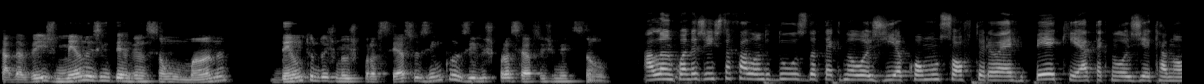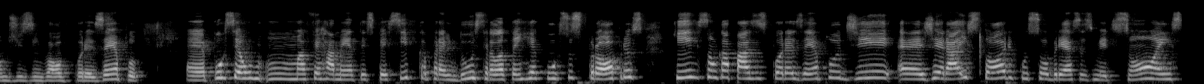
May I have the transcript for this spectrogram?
cada vez menos intervenção humana dentro dos meus processos, inclusive os processos de medição. Alan, quando a gente está falando do uso da tecnologia como um software ERP, que é a tecnologia que a Nomes desenvolve, por exemplo, é, por ser um, uma ferramenta específica para a indústria, ela tem recursos próprios que são capazes, por exemplo, de é, gerar históricos sobre essas medições,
